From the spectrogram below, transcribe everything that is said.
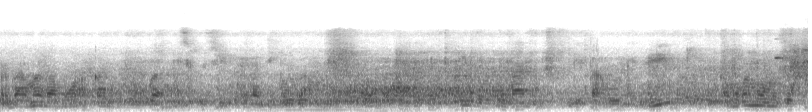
Pertama kamu akan coba diskusi dengan ibu kamu. Dengan di tahun ini kamu kan mau mencoba.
